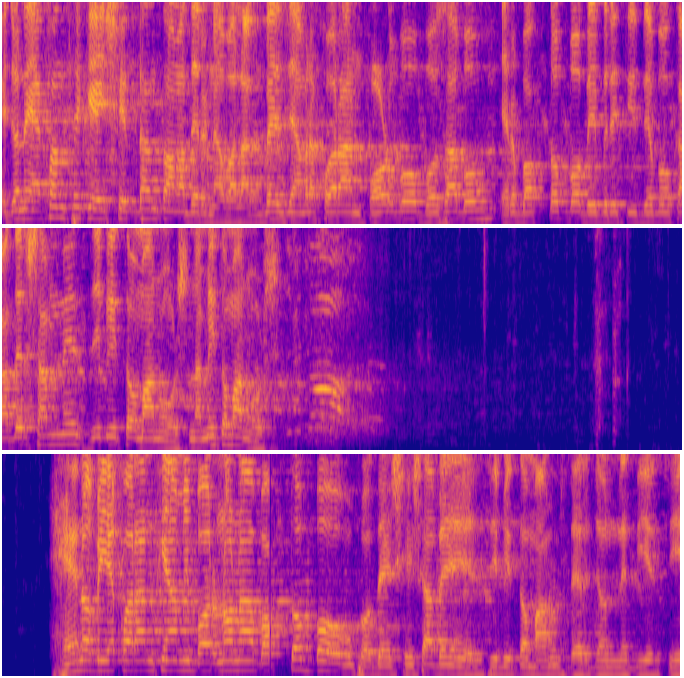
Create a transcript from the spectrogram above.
এই এখন থেকে এই সিদ্ধান্ত আমাদের নেওয়া লাগবে যে আমরা কোরআন পড়ব, বোঝাবো, এর বক্তব্য, বিবৃতি দেব কাদের সামনে? জীবিত মানুষ না মৃত মানুষ? হেন বিয়ে কোরআনকে আমি বর্ণনা, বক্তব্য, উপদেশ হিসাবে জীবিত মানুষদের জন্য দিয়েছি।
